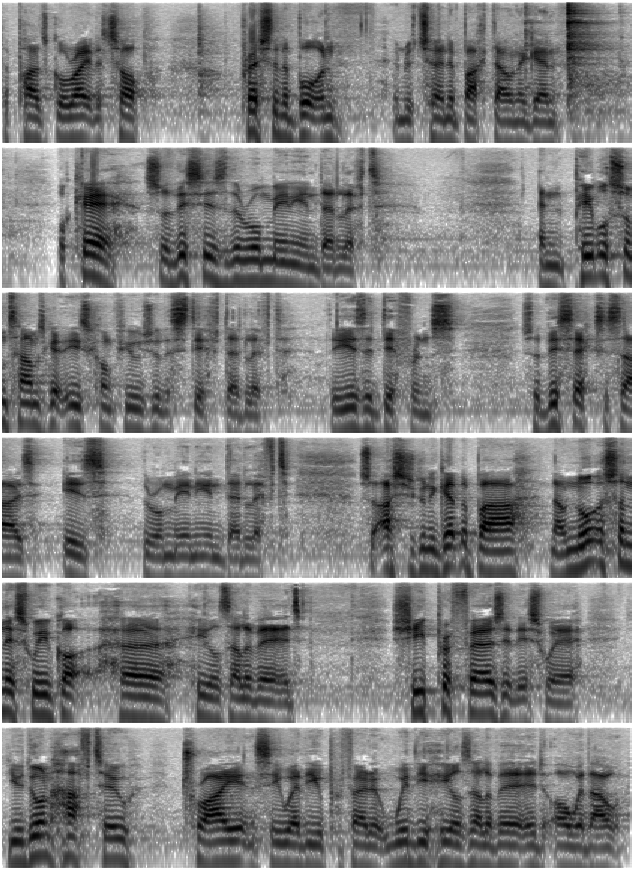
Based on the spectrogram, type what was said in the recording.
the pads go right at the top, pressing the button and return it back down again. Okay, so this is the Romanian deadlift. And people sometimes get these confused with a stiff deadlift. There is a difference. So this exercise is the Romanian deadlift. So Ash is going to get the bar. Now notice on this we've got her heels elevated. She prefers it this way. You don't have to try it and see whether you prefer it with your heels elevated or without.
